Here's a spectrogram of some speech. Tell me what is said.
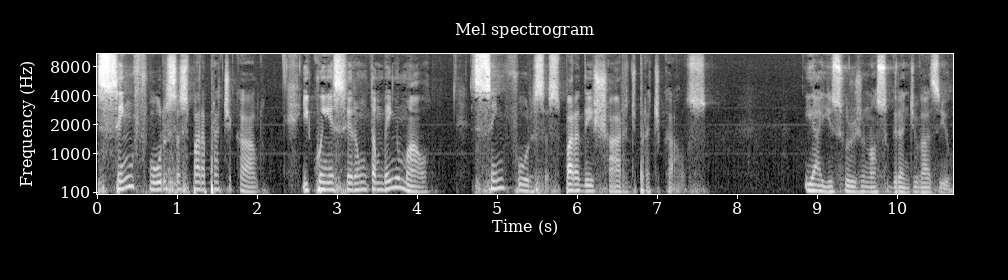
sem forças para praticá-lo, e conhecerão também o mal, sem forças para deixar de praticá-los. E aí surge o nosso grande vazio.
